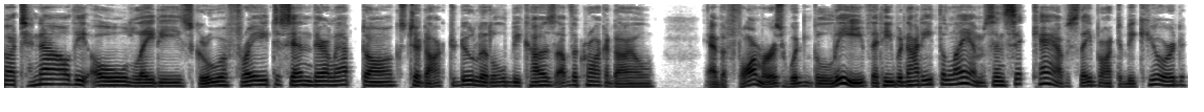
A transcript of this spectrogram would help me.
But now the old ladies grew afraid to send their lap dogs to Doctor Dolittle because of the crocodile, and the farmers wouldn't believe that he would not eat the lambs and sick calves they brought to be cured.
